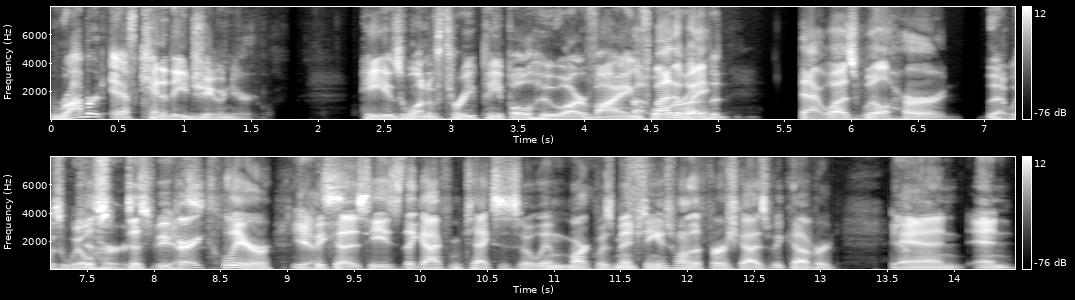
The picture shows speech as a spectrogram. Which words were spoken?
Robert F. Kennedy Jr. He is one of three people who are vying By- for by the way, the, That was Will Hurd. that was Will just, Hurd. Just to be yes. very clear, Yes. because he's the guy from Texas. So when Mark was mentioning, he was one of the first guys we covered, Yeah. and and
